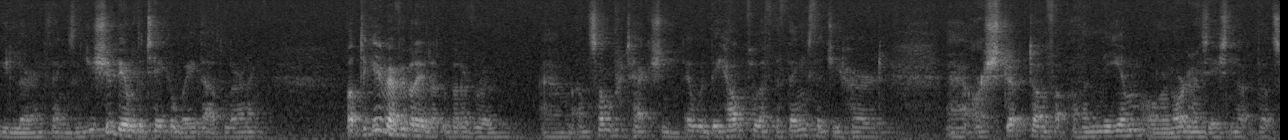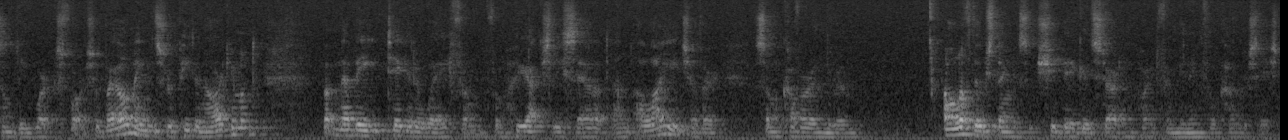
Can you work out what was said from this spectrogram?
you learn things and you should be able to take away that learning. But to give everybody a little bit of room um, and some protection, it would be helpful if the things that you heard uh, are stripped of, of a name or an organisation that, that somebody works for. So by all means, repeat an argument, but maybe take it away from, from who actually said it and allow each other some cover in the room. All of those things should be a good starting point for meaningful conversation.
